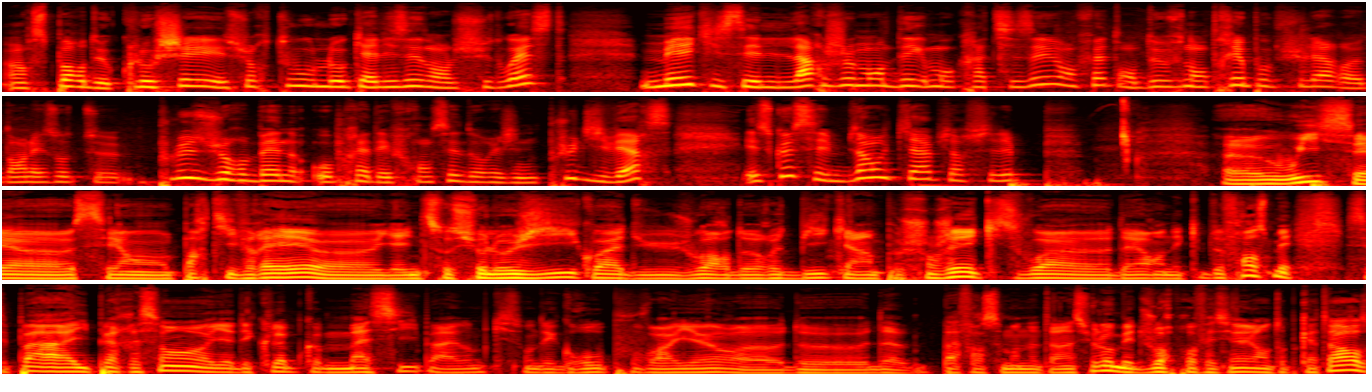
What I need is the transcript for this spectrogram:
un sport de clocher et surtout localisé dans le sud-ouest, mais qui s'est largement démocratisé, en fait, en devenant très populaire euh, dans les euh, plus urbaines auprès des Français d'origine plus diverses. Est-ce que c'est bien le cas, Pierre-Philippe? Euh, oui, c'est euh, c'est en partie vrai. Euh, Il y a une sociologie quoi du joueur de rugby qui a un peu changé et qui se voit euh, d'ailleurs en équipe de France, mais c'est pas hyper récent. Il y a des clubs comme Massy par exemple qui sont des gros pourvoyeurs euh, de, de- pas forcément d'internationaux, mais de joueurs professionnels en top 14.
